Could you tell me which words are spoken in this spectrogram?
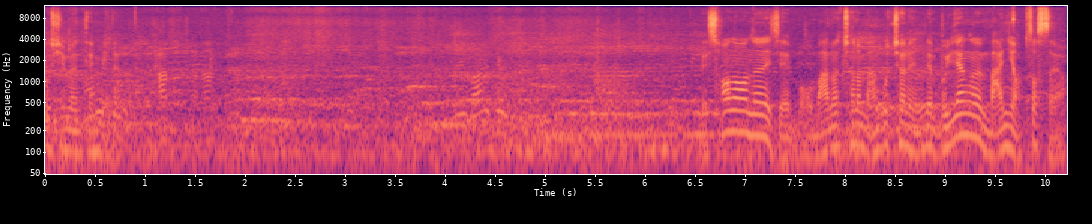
보시면 됩니다. 네, 선어는 이제 뭐 15,000원, 19,000원인데 물량은 많이 없었어요.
